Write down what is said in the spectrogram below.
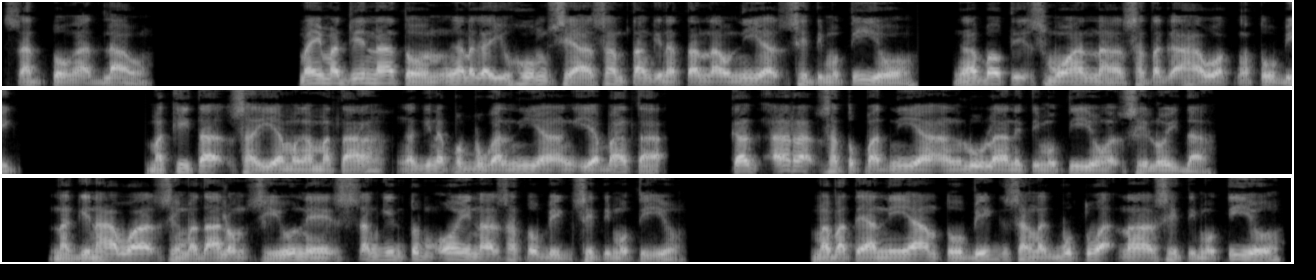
sadto nga adlaw. May imagine naton nga nagayuhom siya samtang ginatanaw niya si Timoteo nga bautismohan na sa tagahawak nga tubig. Makita sa iya mga mata nga ginapabugal niya ang iya bata kag ara sa tupad niya ang lula ni Timoteo nga si Loida. Naginhawa sing madalom si Eunice ang gintumoy na sa tubig si Timoteo. Mabatean niya ang tubig sang nagbutwa na si Timoteo,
